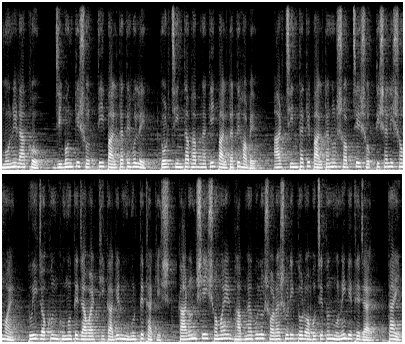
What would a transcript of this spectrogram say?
মনে রাখো, জীবনকে সত্যিই পাল্টাতে হলে তোর চিন্তাভাবনাকেই পাল্টাতে হবে। আর চিন্তাকে পাল্টানোর সবচেয়ে শক্তিশালী সময় তুই যখন ঘুমোতে যাওয়ার ঠিক আগের মুহূর্তে থাকিস। কারণ সেই সময়ের ভাবনাগুলো সরাসরি তোর অবচেতন মনে গেঁথে যায়। তাই,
